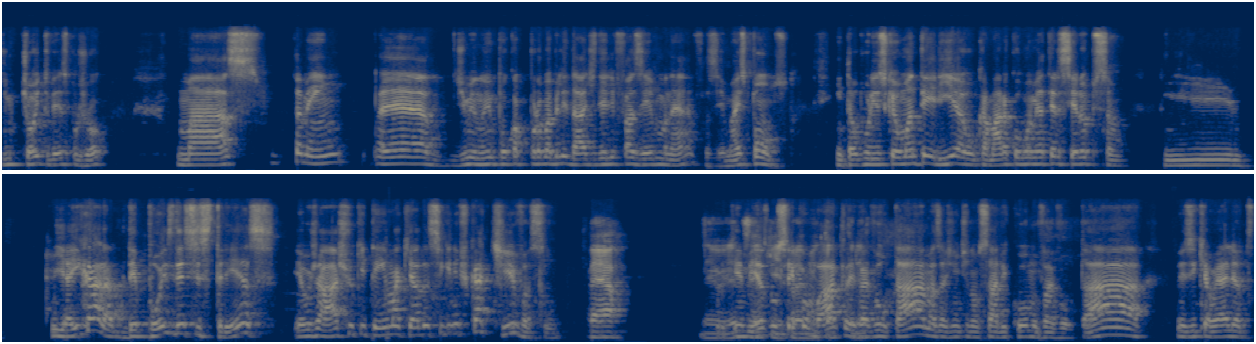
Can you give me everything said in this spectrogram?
28 vezes por jogo. Mas também é, diminui um pouco a probabilidade dele fazer, né, fazer mais pontos. Então, por isso que eu manteria o Camara como a minha terceira opção. E, e aí, cara, depois desses três, eu já acho que tem uma queda significativa, assim. É. Porque mesmo sem combate, ele vai voltar, mas a gente não sabe como vai voltar. O Ezekiel Elliott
